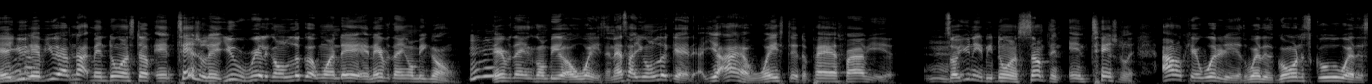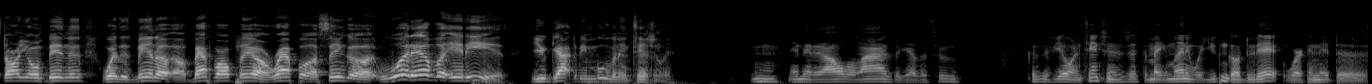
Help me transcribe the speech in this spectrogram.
If you if you have not been doing stuff intentionally, you really gonna look up one day and everything gonna be gone. Mhm. Everything's gonna be a waste, and that's how you gonna look at it. Yeah, I have wasted the past five years. Mm. So you need to be doing something intentionally. I don't care what it is, whether it's going to school, whether it's starting your own business, whether it's being a, a basketball player, a rapper, a singer, whatever it is. You got to be moving intentionally. Mm, and that it all aligns together too. Because if your intention is just to make money, well, you can go do that working at the.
